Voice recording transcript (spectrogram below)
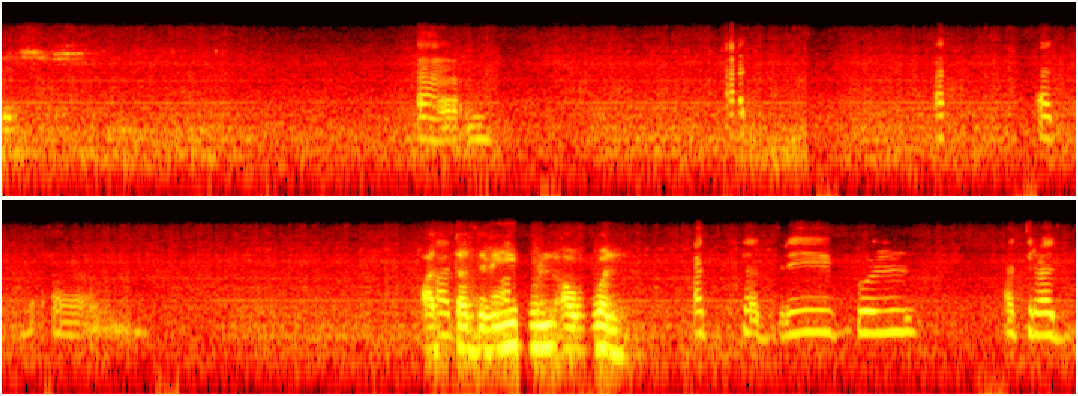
this. um, at, at, at, um, التدريب الأول التدريب ال- الترد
